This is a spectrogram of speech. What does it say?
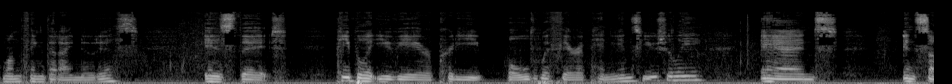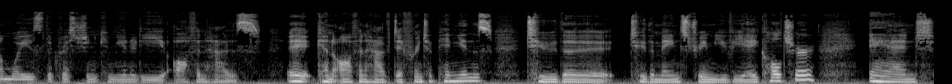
one thing that I notice is that people at UVA are pretty bold with their opinions usually, and in some ways, the Christian community often has it can often have different opinions to the to the mainstream UVA culture, and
